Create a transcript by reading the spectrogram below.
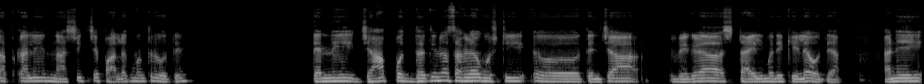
तत्कालीन नाशिकचे पालकमंत्री होते. त्यांनी ज्या पद्धतीनं सगळ्या गोष्टी त्यांच्या वेगळ्या स्टाईलमध्ये केल्या होत्या आणि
